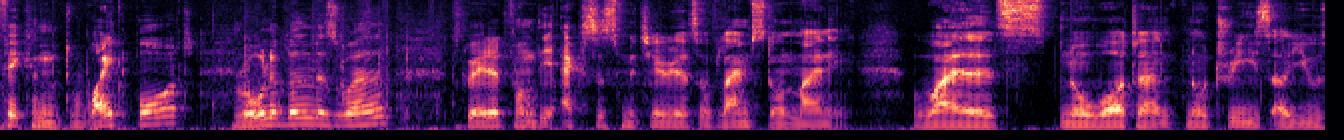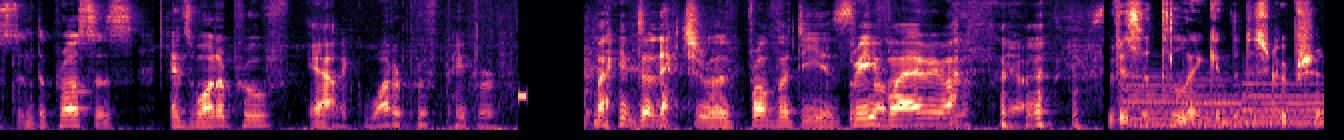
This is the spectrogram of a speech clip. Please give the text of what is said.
Thickened whiteboard, rollable as well, created from the excess materials of limestone mining. Whilst no water and no trees are used in the process, it's waterproof. Yeah, Like waterproof paper. my intellectual property is free for everyone. yeah. Visit the link in the description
